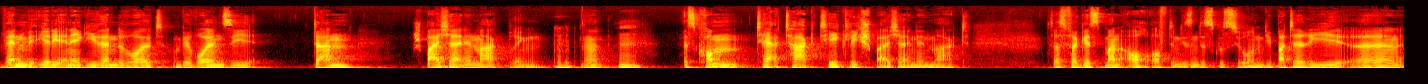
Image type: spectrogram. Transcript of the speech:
wenn ihr die Energiewende wollt und wir wollen sie, dann Speicher in den Markt bringen. Mhm. Ne? Mhm. Es kommen tagtäglich Speicher in den Markt. Das vergisst man auch oft in diesen Diskussionen. Die Batterie, äh,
